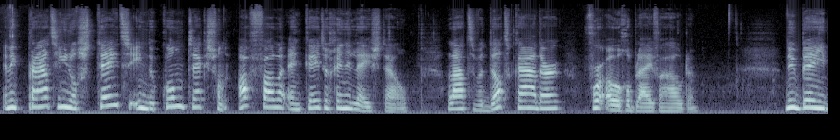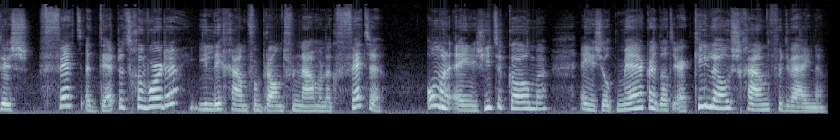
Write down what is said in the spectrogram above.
En ik praat hier nog steeds in de context van afvallen en ketogene leefstijl. Laten we dat kader voor ogen blijven houden. Nu ben je dus vet adapted geworden. Je lichaam verbrandt voornamelijk vetten om aan energie te komen. En je zult merken dat er kilo's gaan verdwijnen.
